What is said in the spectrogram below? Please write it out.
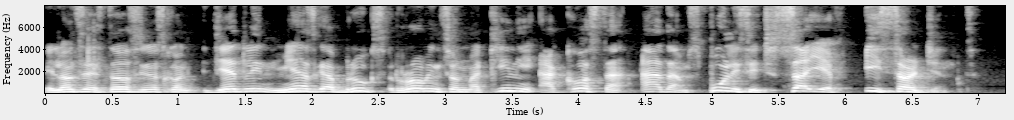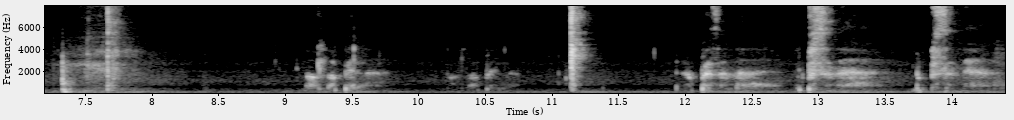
el 11 de Estados Unidos con Jetlin, Miasga, Brooks, Robinson, McKinney, Acosta, Adams, Pulisic, Sayev y Sargent. Nos la pela, nos la pela. No pasa nada, no pasa nada, no pasa nada.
